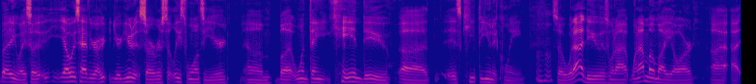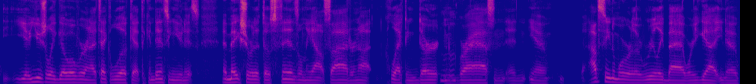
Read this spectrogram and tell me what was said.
but anyway, so you always have your your unit serviced at least once a year. Um, but one thing you can do uh, is keep the unit clean. So what I do is when I when I mow my yard, uh, I you usually go over and I take a look at the condensing units and make sure that those fins on the outside are not collecting dirt and grass and and you know I've seen them where they're really bad, where you got you know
